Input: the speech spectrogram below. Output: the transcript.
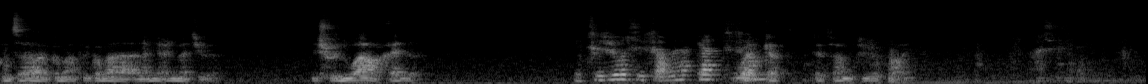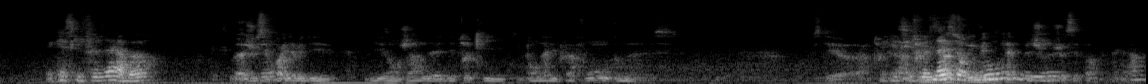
comme ça, comme un peu comme à la Mireille Mathieu. là. Les cheveux noirs, raides. Et toujours ces femmes-là, 4 Ouais, femmes quatre, quatre femmes, toujours pareil. Ah, c'est- Et qu'est-ce qu'ils faisaient à bord? Bah, je sais pas, il y avait des, des engins, des, des trucs qui, qui pendaient du plafond, comme euh, C'était euh, un truc, un truc- faisait un sur truc vous médical, mais je, Et- je sais pas. Non,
